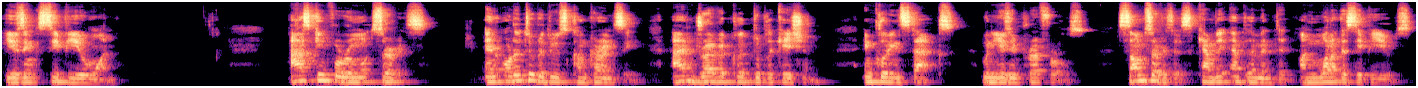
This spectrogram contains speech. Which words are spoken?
using CPU1. Asking for remote service. In order to reduce concurrency and driver code duplication, including stacks, when using peripherals, some services can be implemented on one of the CPUs.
